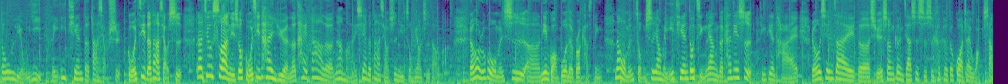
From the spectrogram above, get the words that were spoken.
都留意每一天。天的大小事，国际的大小事，那就算你说国际太远了、太大了，那马来西亚的大小事你总要知道吧？然后，如果我们是呃念广播的 broadcasting，那我们总是要每一天都尽量的看电视、听电台。然后，现在的学生更加是时时刻刻都挂在网上，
